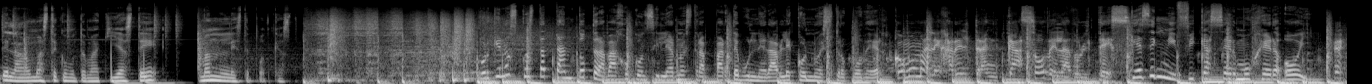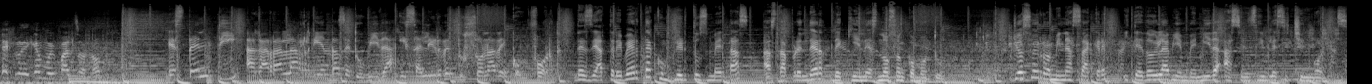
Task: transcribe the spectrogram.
te la amaste como te maquillaste, mándale este podcast. ¿Por qué nos cuesta tanto trabajo conciliar nuestra parte vulnerable con nuestro poder? ¿Cómo manejar el trancazo de la adultez? ¿Qué significa ser mujer hoy? Lo dije muy falso, ¿no? Está en ti agarrar las riendas de tu vida y salir de tu zona de confort. Desde atreverte a cumplir tus metas hasta aprender de quienes no son como tú. Yo soy Romina Sacre y te doy la bienvenida a Sensibles y Chingonas,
